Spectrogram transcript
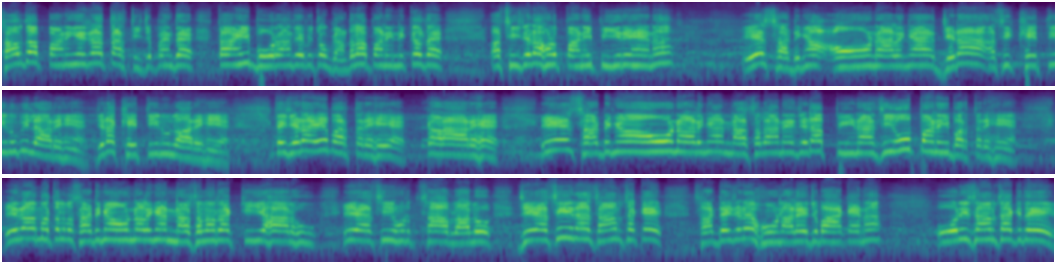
ਸਭ ਦਾ ਪਾਣੀ ਹੈ ਜਿਹੜਾ ਧਰਤੀ 'ਚ ਪੈਂਦਾ, ਤਾਂ ਹੀ ਬੋਰਾਂ ਦੇ ਵਿੱਚੋਂ ਗੰਧਲਾ ਪਾਣੀ ਨਿਕਲਦਾ। ਅਸੀਂ ਜਿਹੜਾ ਹੁਣ ਪਾਣੀ ਪੀ ਰਹੇ ਹਾਂ ਨਾ ਇਹ ਸਾਡੀਆਂ ਆਉਣ ਵਾਲੀਆਂ, ਜਿਹੜਾ ਅਸੀਂ ਖੇਤੀ ਨੂੰ ਵੀ ਲਾ ਰਹੇ ਹਾਂ, ਜਿਹੜਾ ਖੇਤੀ ਨੂੰ ਲਾ ਰਹੇ ਹਾਂ, ਤੇ ਜਿਹੜਾ ਇਹ ਵਰਤ ਰਹੇ ਹੈ, ਕਾਲਾ ਆ ਰਿਹਾ ਇਹ ਸਾਡੀਆਂ ਆਉਣ ਵਾਲੀਆਂ ਨਸਲਾਂ ਨੇ ਜਿਹੜਾ ਪੀਣਾ ਸੀ, ਉਹ ਪਾਣੀ ਵਰਤ ਰਹੇ ਹੈ। ਇਹਦਾ ਮਤਲਬ ਸਾਡੀਆਂ ਆਉਣ ਵਾਲੀਆਂ ਨਸਲਾਂ ਦਾ ਕੀ ਹਾਲ ਹੋਊ, ਇਹ ਅਸੀਂ ਹੁਣ ਹਿਸਾਬ ਲਾ ਲਓ। ਜੇ ਅਸੀਂ ਨਾ ਸਾਂਭ ਸਕੇ, ਸਾਡੇ ਜਿਹੜੇ ਹੋਣ ਵਾਲੇ ਜਵਾਕ ਹੈ ਨਾ, ਉਹ ਨਹੀਂ ਸਾਂਭ ਸਕਦੇ।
